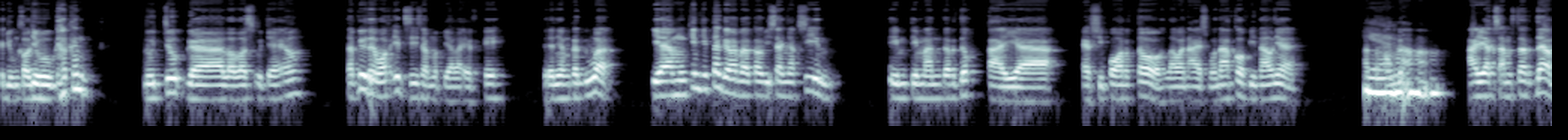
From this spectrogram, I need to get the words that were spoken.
kejungkal juga kan lucu gak lolos UCL. Tapi udah worth it sih sama Piala FA. Dan yang kedua, ya mungkin kita gak bakal bisa nyaksin tim-tim underdog kayak FC Porto lawan AS Monaco finalnya. Atau Iya, enggak, heeh. Ajax Amsterdam.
